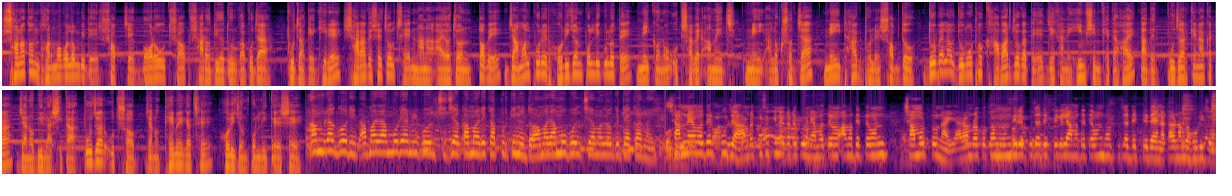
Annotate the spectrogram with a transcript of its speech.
সনাতন ধর্মাবলম্বীদের সবচেয়ে বড় উৎসব শারদীয় দুর্গাপূজা। পূজাকে ঘিরে সারা দেশে চলছে নানা আয়োজন, তবে জামালপুরের হরিজন পল্লীগুলোতে নেই কোনো উৎসবের আমেজ। নেই আলোকসজ্জা, নেই ঢাক ঢোলের শব্দ। দুবেলা দুমুঠো খাবার জোগাতে যেখানে হিমশিম খেতে হয়, তাদের পূজার কেনাকাটা যেন বিলাসিতা। পূজার উৎসব যেন থেমে গেছে হরিজন পল্লীতে এসে। আমরা গরিব আমার আম্মুরে আমি বলছি যে আমারে এই কাপড় কিনে দাও। আমার আম্মু বলছে আমার লগে টাকা নাই। সামনে আমাদের পূজা আমরা কিছু কেনাকাটা করি না আমাদের আমাদের তেমন সামর্থ্য নাই। আর আমরা কোথাও মন্দিরে পূজা দেখতে গেলে আমাদের তেমন ভাবে পূজা দেখতে দেয় না কারণ আমরা হরিজন।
